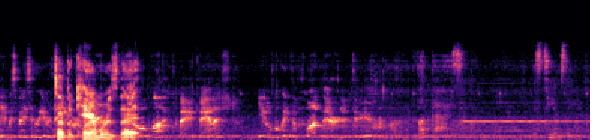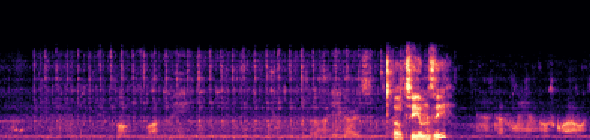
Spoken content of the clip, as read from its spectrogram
It was basically your What type of camera right? is that? So what? They vanished? You don't believe the flood narrative, do you? Fuck guys. It's TMZ. Oh, fuck me. Uh, hey guys. Oh, TMZ? It's definitely in those clouds.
